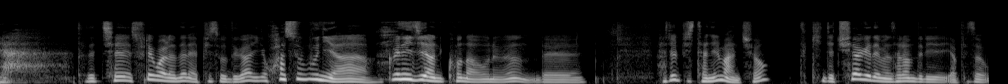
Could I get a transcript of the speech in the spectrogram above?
야 도대체 술에 관련된 에피소드가 이게 화수분이야. 끊이지 않고 나오는, 네. 사실 비슷한 일 많죠? 특히 이제 취하게 되면 사람들이 옆에서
